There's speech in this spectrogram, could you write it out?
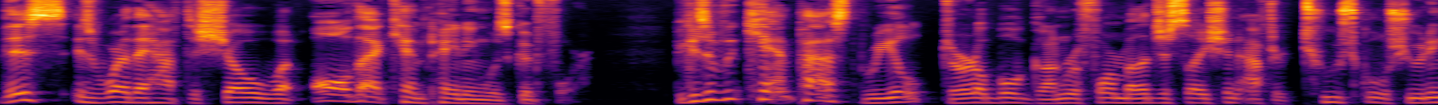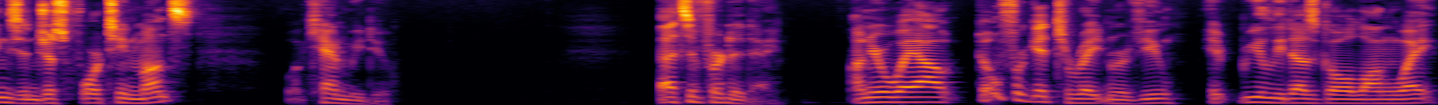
This is where they have to show what all that campaigning was good for. Because if we can't pass real, durable gun reform legislation after two school shootings in just 14 months, what can we do? That's it for today. On your way out, don't forget to rate and review. It really does go a long way.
